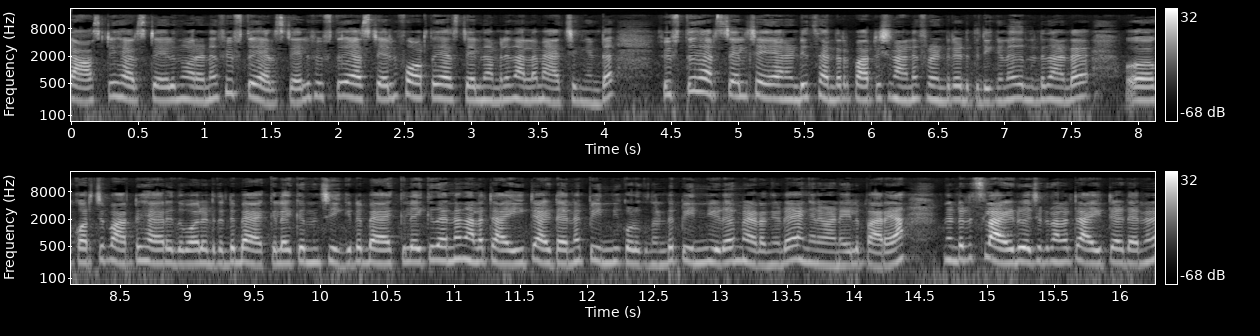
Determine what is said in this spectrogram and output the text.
last hair style എന്ന് പറയുന്നത് fifth hair style fifth hair സ്റ്റൈലും ഫോർത്ത് ഹെയർ സ്റ്റൈലും തമ്മിൽ നല്ല മാച്ചിങ് ഉണ്ട്. ഫിഫ്ത്ത് ഹെയർ സ്റ്റൈൽ ചെയ്യാൻ വേണ്ടി സെന്റർ പാർട്ടിഷനാണ് ഫ്രണ്ടിൽ എടുത്തിരിക്കുന്നത്. എന്നിട്ട് നമ്മുടെ കുറച്ച് പാർട്ട് ഹെയർ ഇതുപോലെ എടുത്തിട്ട് ബാക്കിലേക്ക് ഒന്ന് ചീക്കിയിട്ട് ബാക്കിലേക്ക് തന്നെ നല്ല ടൈറ്റ് ആയിട്ട് തന്നെ പിന്നി കൊടുക്കുന്നുണ്ട്. പിന്നീട് മെടഞ്ഞിടുക എങ്ങനെ വേണമെങ്കിലും പറയാം. എന്നിട്ടൊരു സ്ലൈഡ് വെച്ചിട്ട് നല്ല ടൈറ്റ് ആയിട്ട് തന്നെ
